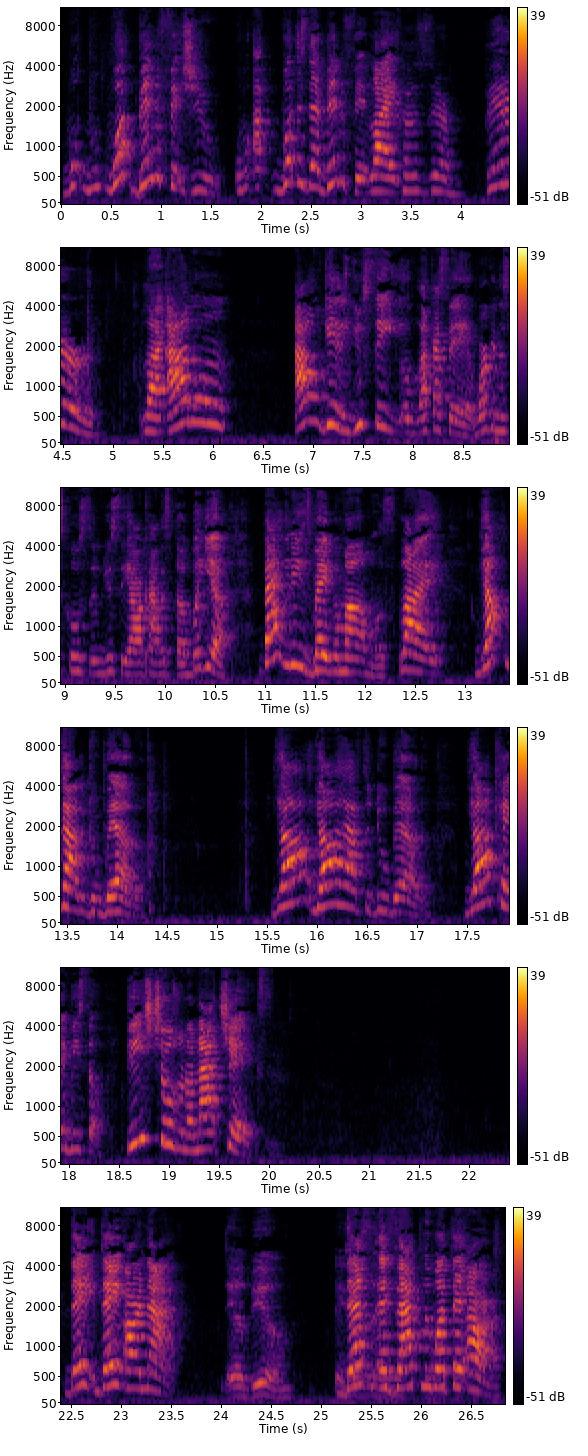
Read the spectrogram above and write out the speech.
What, what benefits you? What does that benefit? Like Because they're bitter. like I don't I don't get it. You see, like I said, working the school system, you see all kind of stuff. But yeah, back to these baby mamas. Like, y'all gotta do better. Y'all, y'all have to do better. Y'all can't be so these children are not checks. They they are not. They're a bill. They That's don't know. exactly what they are.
